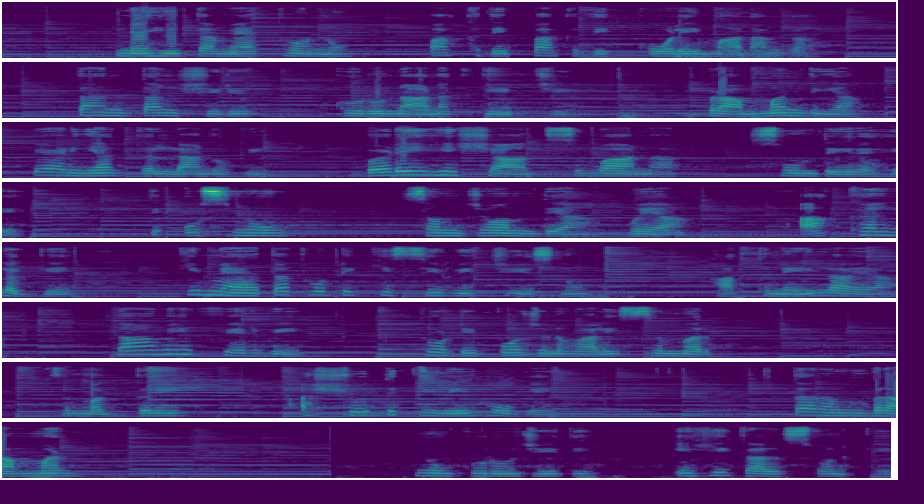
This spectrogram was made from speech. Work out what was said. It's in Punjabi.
ਨਹੀਂ ਤਾਂ ਮੈਂ ਤੁਹਾਨੂੰ ਪੱਖ ਦੇ ਪੱਖ ਦੇ ਕੋਲੇ ਮਾਰਾਂਗਾ। ਧੰਨ ਧੰਨ ਸ਼੍ਰੀ ਗੁਰੂ ਨਾਨਕ ਦੇਵ ਜੀ, ਬ੍ਰਾਹਮਣ ਦੀਆਂ ਭੈੜੀਆਂ ਗੱਲਾਂ ਨੂੰ ਵੀ ਬੜੇ ਹੀ ਸ਼ਾਂਤ ਸੁਭਾਅ ਨਾਲ ਸੁਣਦੇ ਰਹੇ ਤੇ ਉਸ ਨੂੰ ਸਮਝਾਉਂਦਿਆਂ ਹੋਇਆਂ ਆਖਣ ਲੱਗੇ ਕਿ ਮੈਂ ਤਾਂ ਤੁਹਾਡੇ ਕਿਸੇ ਵੀ ਚੀਜ਼ ਨੂੰ ਹੱਥ ਨਹੀਂ ਲਾਇਆ, ਤਾਂ ਵੀ ਫਿਰ ਵੀ ਤੁਹਾਡੇ ਭੋਜਨ ਵਾਲੀ ਸਮਰ, ਸਮੱਗਰੀ ਅਸ਼ੁੱਧ ਕਿਵੇਂ ਹੋ ਗਈ? ਧਰਮ ਬ੍ਰਾਹਮਣ ਨੂੰ ਗੁਰੂ ਜੀ ਦੀ ਇਹੀ ਗੱਲ ਸੁਣ ਕੇ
